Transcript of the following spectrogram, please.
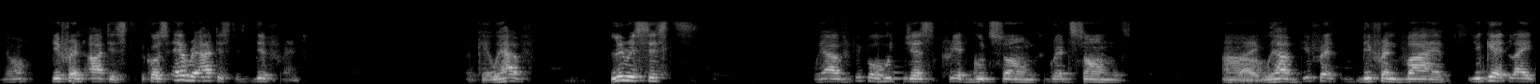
you know, different artists because every artist is different. Okay, we have lyricists, we have people who just create good songs, great songs. Uh, Right. We have different different vibes. You get like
